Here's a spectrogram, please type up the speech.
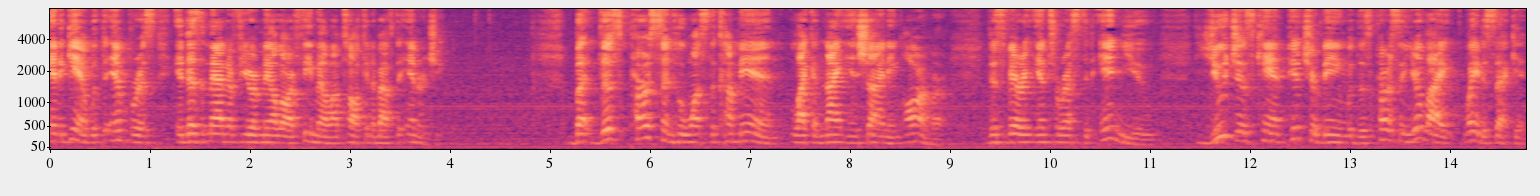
And again, with the Empress, it doesn't matter if you're a male or a female. I'm talking about the energy. But this person who wants to come in like a knight in shining armor, this very interested in you, you just can't picture being with this person. You're like, wait a second,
